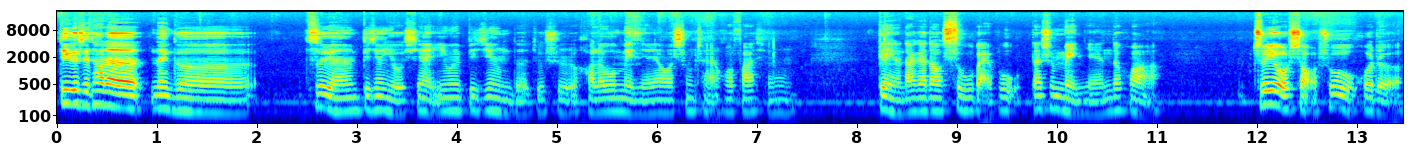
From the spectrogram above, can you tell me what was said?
第一个是他的那个。资源毕竟有限，因为毕竟的就是好莱坞每年要生产或发行电影大概到四五百部，但是每年的话，只有少数或者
